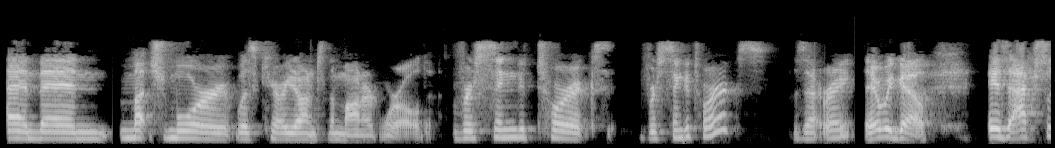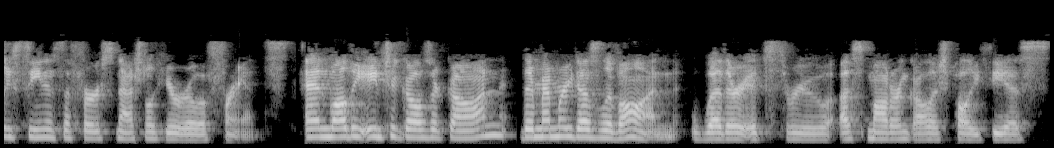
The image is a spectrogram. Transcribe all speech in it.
and then much more was carried on to the modern world. Vercingetorix, Vercingetorix is that right? There we go. Is actually seen as the first national hero of France. And while the ancient Gauls are gone, their memory does live on, whether it's through us modern Gaulish polytheists,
